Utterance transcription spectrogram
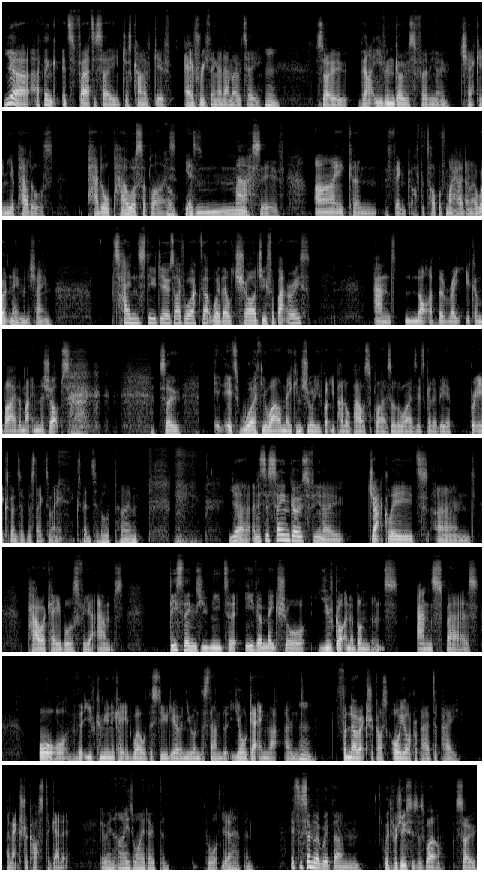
Yeah, I think it's fair to say just kind of give everything an MOT. So that even goes for, you know, checking your pedals. Pedal power supplies Oh, yes. is massive. I can think off the top of my head, and I won't name and shame, 10 studios I've worked at where they'll charge you for batteries and not at the rate you can buy them at in the shops. so it's worth your while making sure you've got your pedal power supplies. Otherwise, it's going to be a pretty expensive mistake to make. Expensive all the time. Yeah, and it's the same goes for you know jack leads and power cables for your amps. These things you need to either make sure you've got an abundance and spares, or that you've communicated well with the studio and you understand that you're getting that and for no extra cost, or you're prepared to pay an extra cost to get it. Go in eyes wide open for what's going to happen. It's similar with um, with producers as well. So,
